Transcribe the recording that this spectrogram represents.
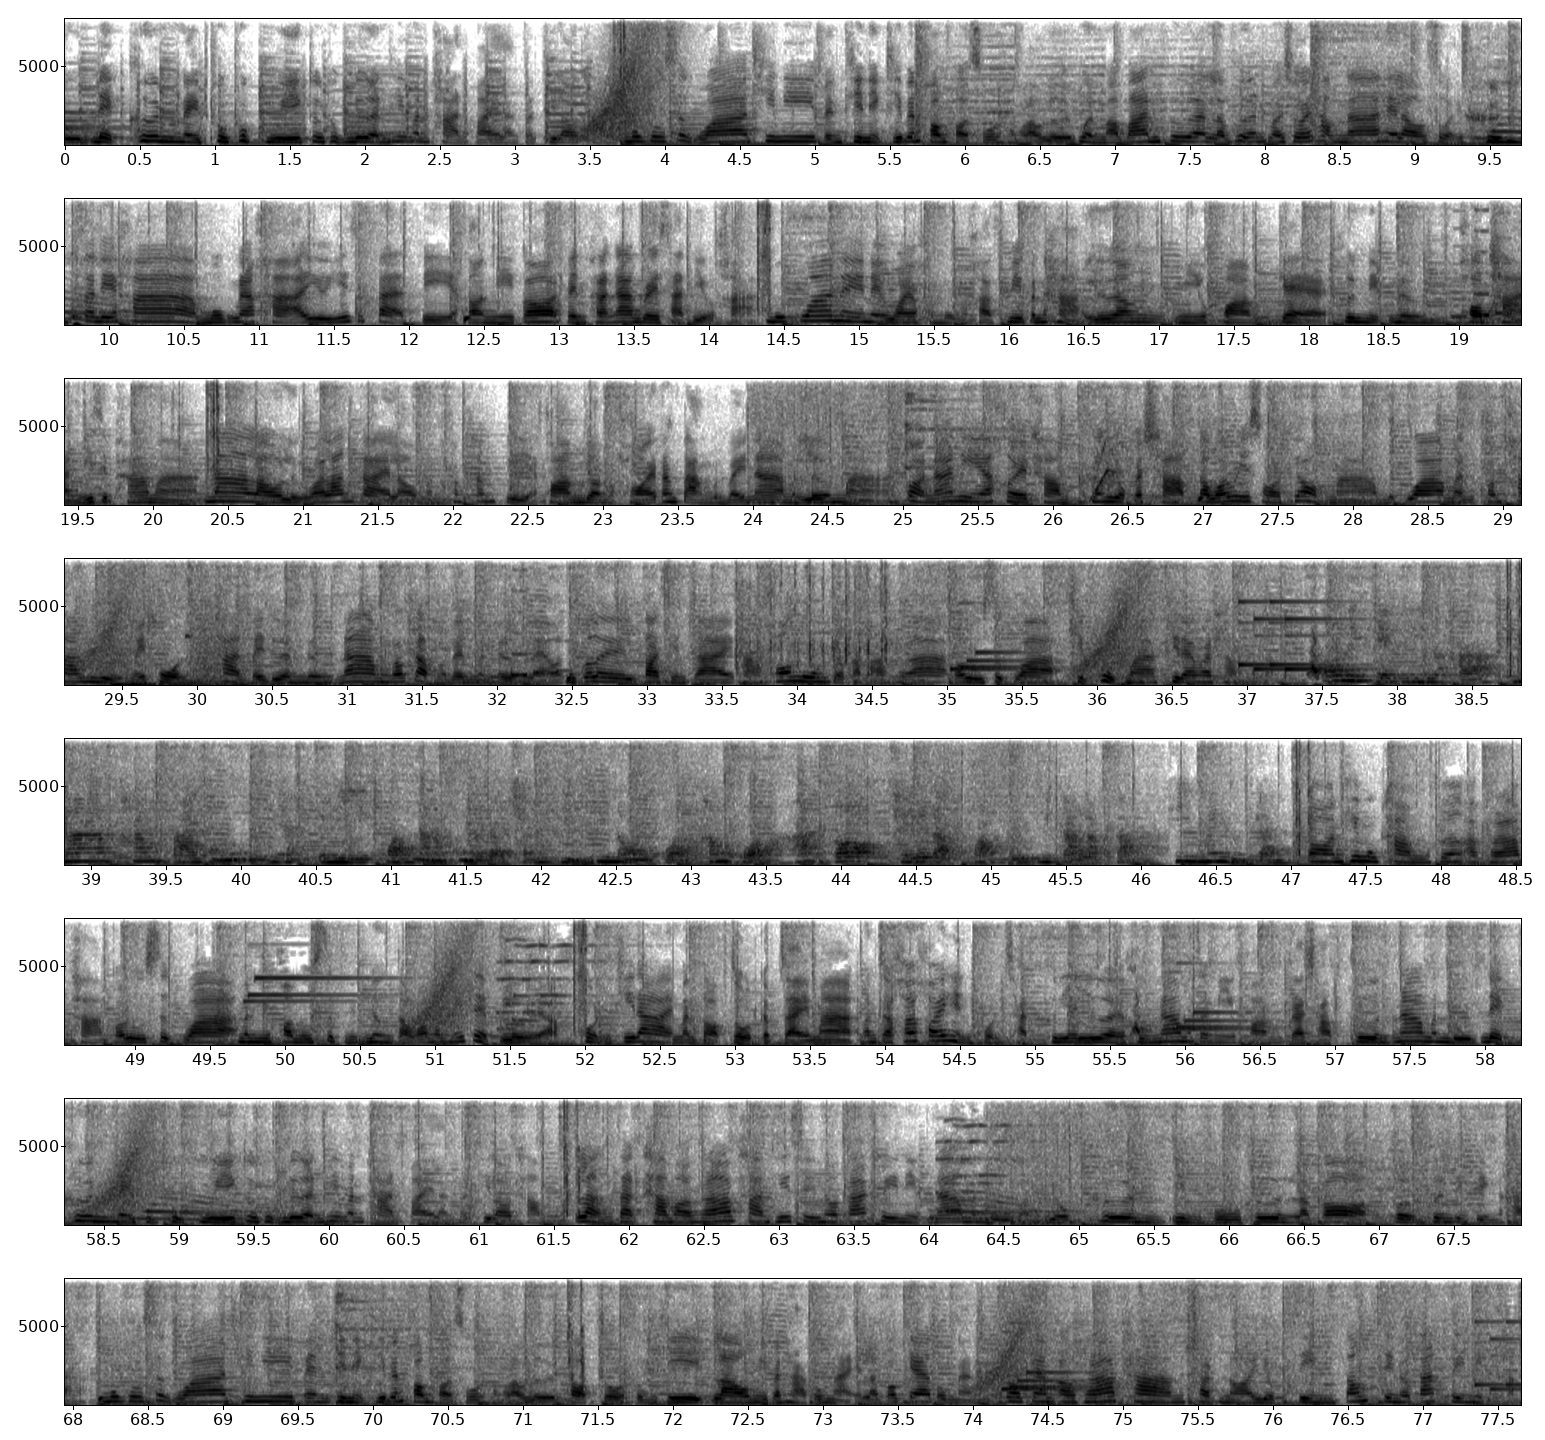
ดูเด็กขึ้นในทุกๆวีคทุกๆ เดือนที่มันผ่านไปหลังจากที่เราทำมุกรู้สึกว่าที่นี่เป็นคลินิกที่เป็นคอมฟอร์ทโซนของเราเลยเหมือนมาบ้านเพื่อน แล้วเพื่อนมาช่วยทำหน้าให้เราสวยขึ้น สวัสดีค่ะ มุกนะคะอายุ 28 ปี ตอนนี้ก็เป็นพนักงานบริษัทอยู่ค่ะ มุกว่าในในวัยของมุกค่ะมีปัญหาเรื่องมีความแก่ขึ้นนิดนึง พอผ่าน 25 มา หน้าเราหรือว่าร่างกายเรามันค่อนข้างเปลี่ยนความหย่อนคล้อยต่างๆบนใบหน้ามันเริ่มมา ก่อนหน้านี้เคยทำเครื่องยกกระชับ แต่ว่ารีซอสที่ออกมามุกว่ามันค่อนข้างอยู่ไม่ทนผ่านไปเดือนหนึ่งหน้ามันก็กลับมาเป็นเหมือนเดิมแล้วกูก็เลยตัดสินใจหาข้อมูลเกี่ยวกับอาเทราก็รู้สึกว่าคิดถูกมากที่ได้มาทำค่ะก็ในเคสนี้นะคะ หน้าข้างซ้ายของน้องนุ้ยเนี่ยจะมีความหนาของระดับชั้นผิวที่น้อยกว่าข้างขวา ก็ใช้ระดับความลึกในการรักษาที่ไม่เหมือนกัน ตอนที่มุกทำเครื่องอัลตราพามก็รู้สึกว่ามันมีความรู้สึกนิดนึง แต่ว่ามันไม่เจ็บเลยอะผลที่ได้มันตอบโจทย์กับใจมาก มันจะค่อยๆ เห็นผลชัดขึ้นเรื่อยๆ คือหน้ามันจะมีความกระชับขึ้น หน้ามันดูเด็กขึ้นในทุกๆวีคทุกๆ เดือนที่มันผ่านไปหลังจากที่เราทำหลังจากทำอัลตราพามที่ซีโนตาคลินิกหน้ามันดูแบบยกขึ้น อิ่มฟูขึ้น แล้วก็เฟิร์มขึ้นจริงๆค่ะมุกรู้สึกว่าที่นี่เป็นคลินิกที่เป็นคอมฟอร์ทโซนของเราเลยตอบโจทย์ตรงที่เรามีปัญหาตรงไหนแล้วก็แก้ตรงนั้น โปรแกรมอัลตราไทม์ช็อตน้อยยกจริงต้องซีโนตาคลินิกค่ะ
